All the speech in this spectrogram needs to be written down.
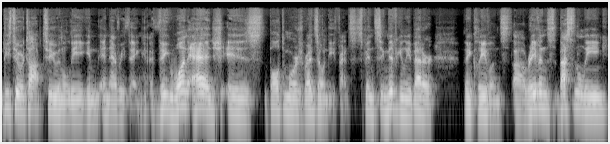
these two are top two in the league in, in everything. The one edge is Baltimore's red zone defense. It's been significantly better than Cleveland's. Uh, Ravens best in the league.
